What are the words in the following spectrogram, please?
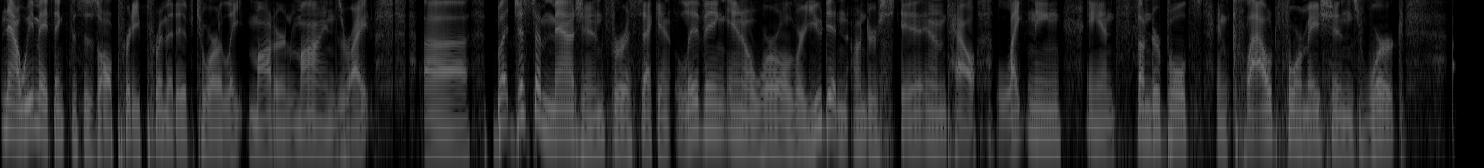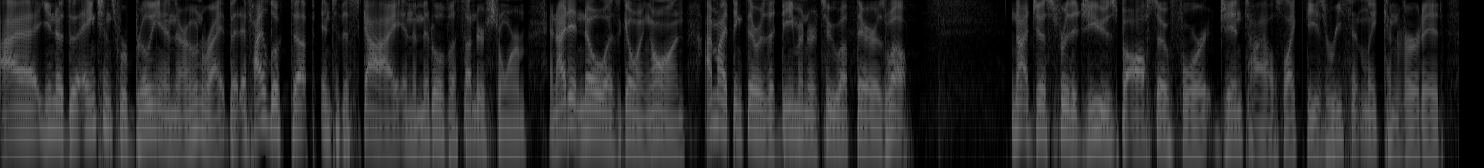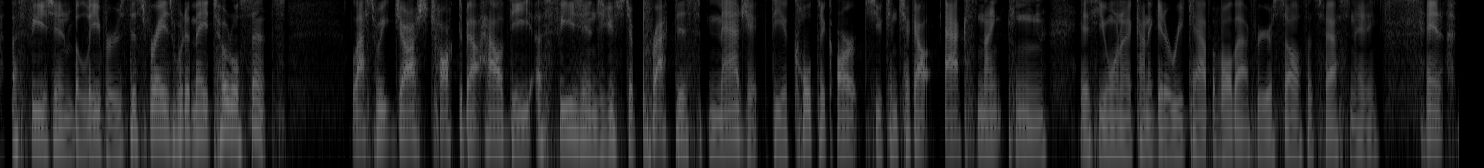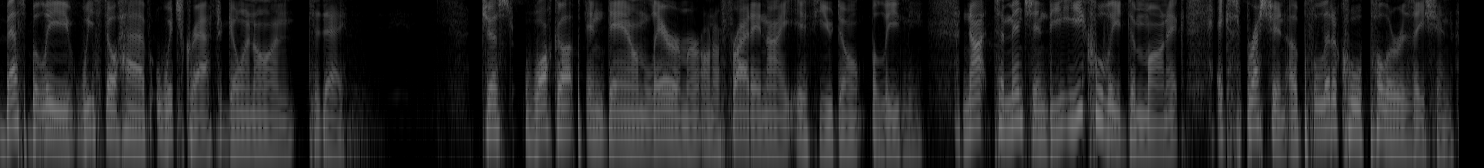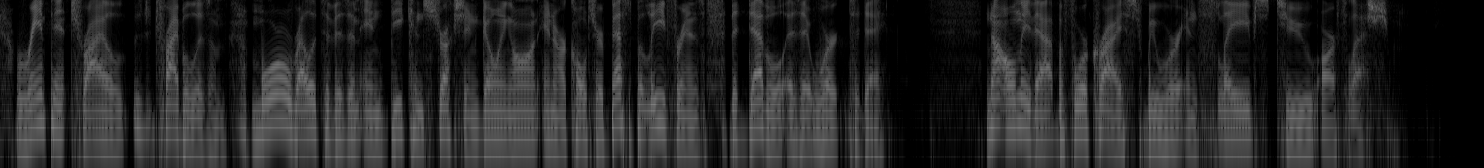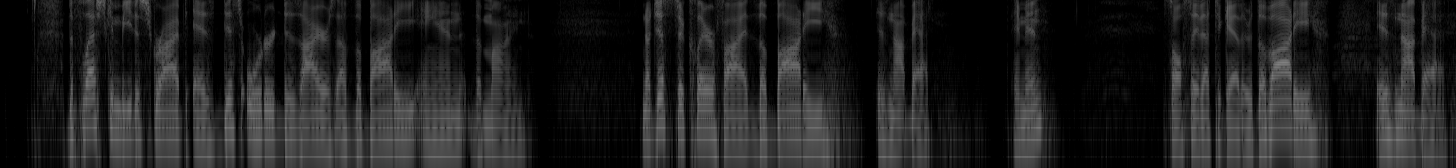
Now, we may think this is all pretty primitive to our late modern minds, right? Uh, but just imagine for a second living in a world where you didn't understand how lightning and thunderbolts and cloud formations work. I, you know, the ancients were brilliant in their own right, but if I looked up into the sky in the middle of a thunderstorm and I didn't know what was going on, I might think there was a demon or two up there as well not just for the Jews, but also for Gentiles, like these recently converted Ephesian believers. This phrase would have made total sense. Last week, Josh talked about how the Ephesians used to practice magic, the occultic arts. You can check out Acts 19 if you want to kind of get a recap of all that for yourself. It's fascinating. And best believe we still have witchcraft going on today just walk up and down Larimer on a Friday night if you don't believe me. Not to mention the equally demonic expression of political polarization, rampant trial, tribalism, moral relativism, and deconstruction going on in our culture. Best believe, friends, the devil is at work today. Not only that, before Christ, we were enslaved to our flesh. The flesh can be described as disordered desires of the body and the mind. Now, just to clarify, the body is not bad. Amen? So I'll say that together. The body is not bad.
